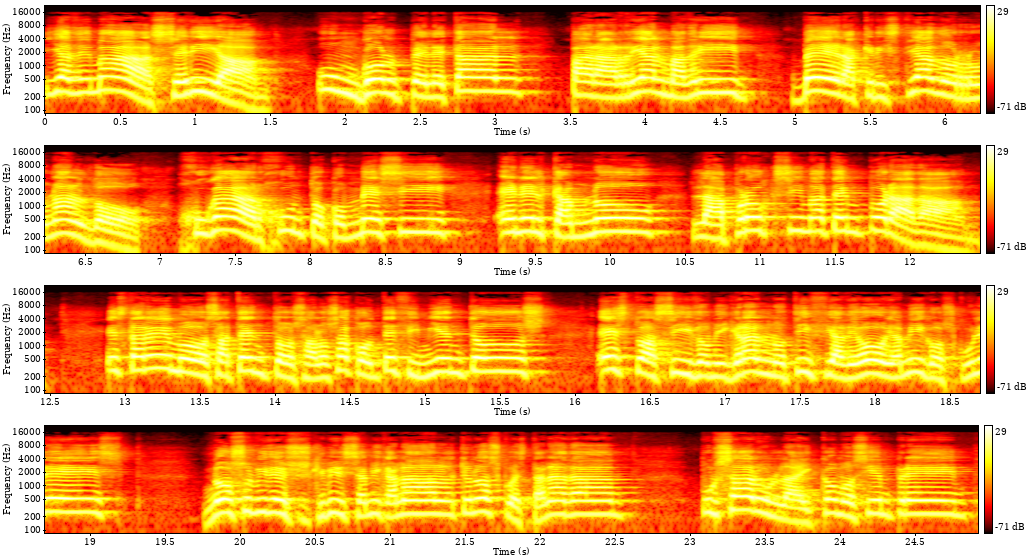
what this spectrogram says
y además sería un golpe letal para Real Madrid ver a Cristiano Ronaldo jugar junto con Messi en el Camp Nou la próxima temporada. Estaremos atentos a los acontecimientos. Esto ha sido mi gran noticia de hoy, amigos culés. No os olvidéis suscribirse a mi canal, que no os cuesta nada, pulsar un like como siempre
